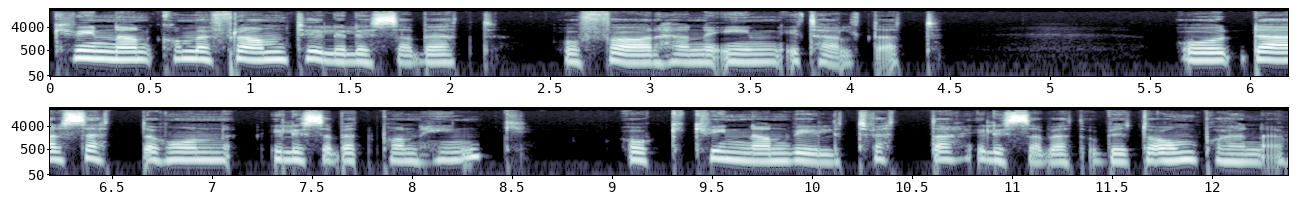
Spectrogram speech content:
Kvinnan kommer fram till Elisabeth och för henne in i tältet. Och Där sätter hon Elisabeth på en hink och kvinnan vill tvätta Elisabeth och byta om på henne.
